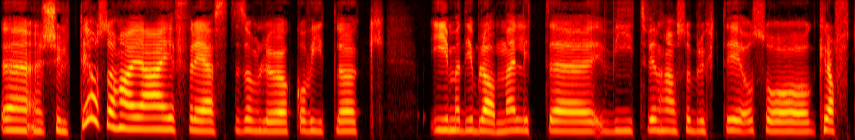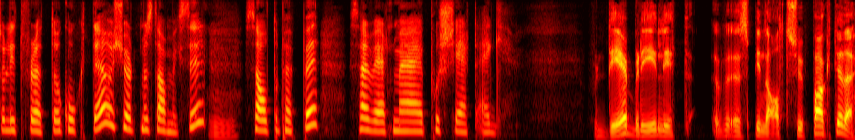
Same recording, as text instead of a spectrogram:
eh, skylt i, og så har jeg frest som løk og hvitløk i med de bladene. Litt uh, hvitvin har jeg også brukt i, og så kraft og litt fløte og kokt det, og kjørt med stavmikser. Salt og pepper. Servert med posjert egg. Det blir litt eh, spinatsuppeaktig, det.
